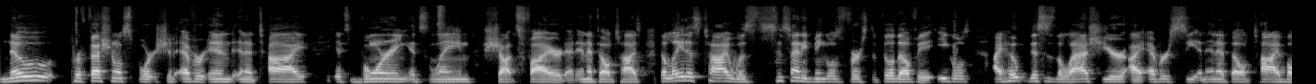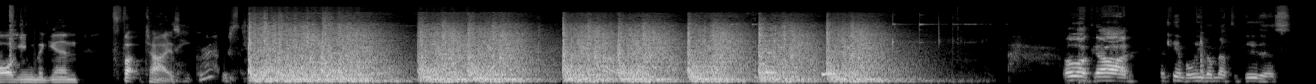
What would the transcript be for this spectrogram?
No professional sport should ever end in a tie. It's boring. It's lame. Shots fired at NFL ties. The latest tie was Cincinnati Bengals versus the Philadelphia Eagles. I hope this is the last year I ever see an NFL tie ball game again. Fuck ties. Gross. Oh God, I can't believe I'm about to do this.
